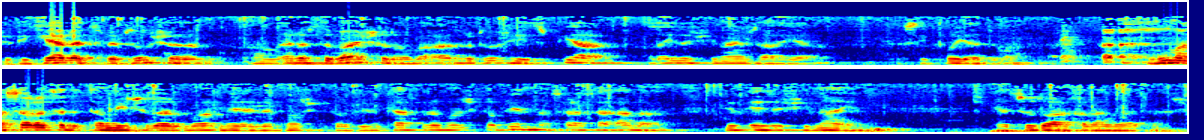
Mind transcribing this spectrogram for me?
שביקר את רב זושה על ארץ דווי שלו, ואז רב זושה הצביע על איזה שיניים זה היה, זה סיפור ידוע. הוא מסר את זה לתלמיד שלו, רב משה קובלין, וכך רב משה קובלין מסר את זה הלאה, בדיוק איזה שיניים יצאו לו החלב והדבש.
